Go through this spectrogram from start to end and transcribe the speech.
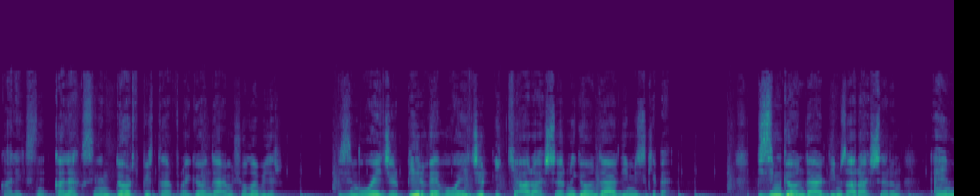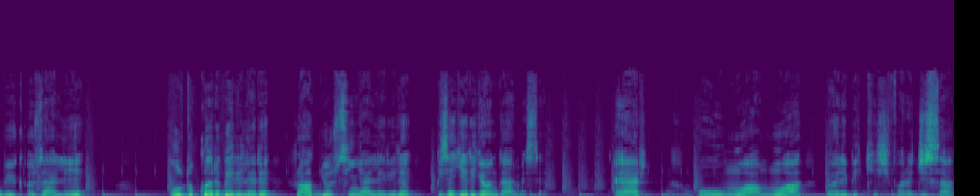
galaksi, galaksinin dört bir tarafına göndermiş olabilir. Bizim Voyager 1 ve Voyager 2 araçlarını gönderdiğimiz gibi. Bizim gönderdiğimiz araçların en büyük özelliği buldukları verileri radyo sinyalleriyle bize geri göndermesi. Eğer Oumuamua böyle bir keşif aracıysa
